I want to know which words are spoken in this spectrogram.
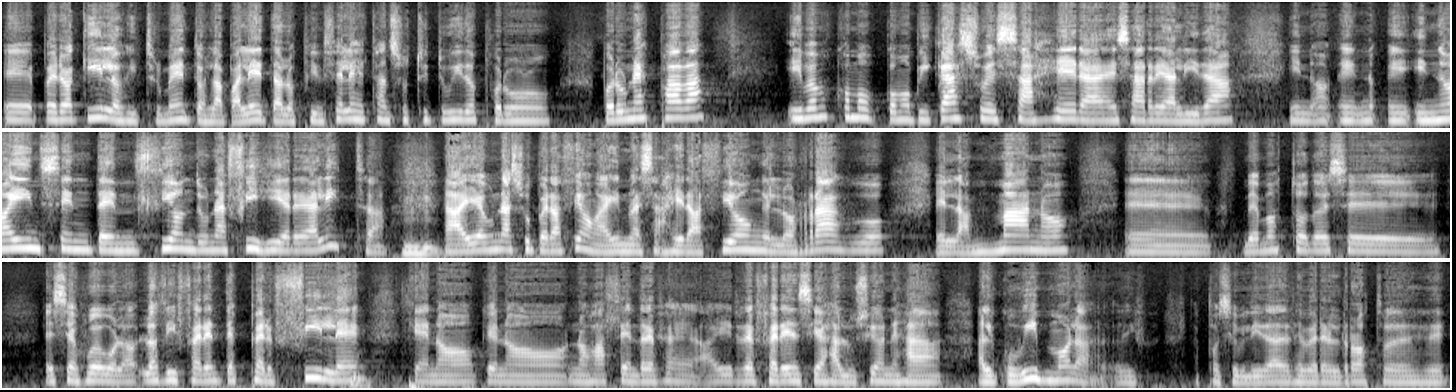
eh, pero aquí los instrumentos, la paleta, los pinceles están sustituidos por, una espada y vemos como, Picasso exagera esa realidad y no, hay intención de una efigie realista. Hay una superación, hay una exageración en los rasgos, en las manos, eh, vemos todo ese juego, los, diferentes perfiles que, nos hacen, hay referencias, alusiones al cubismo, posibilidades de ver el rostro desde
